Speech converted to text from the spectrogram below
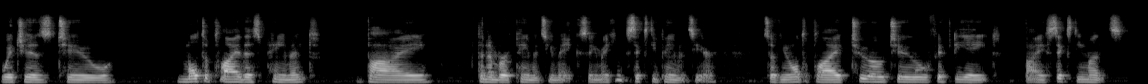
which is to multiply this payment by the number of payments you make. So you're making 60 payments here. So if you multiply 202.58 by 60 months,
